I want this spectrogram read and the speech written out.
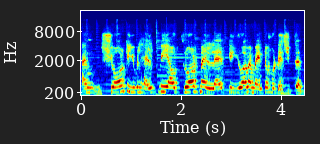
I'm sure that you will help me out throughout my life. that You are my mentor for digital.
